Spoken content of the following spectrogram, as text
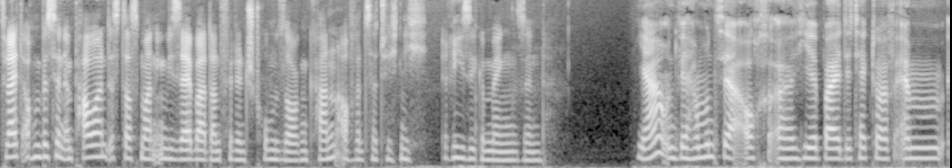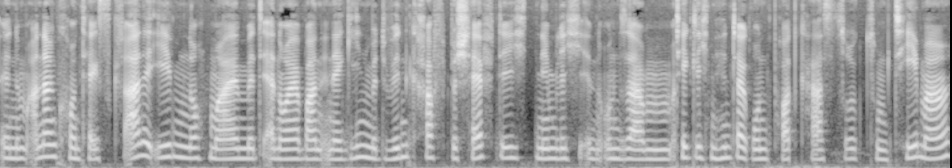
vielleicht auch ein bisschen empowernd ist, dass man irgendwie selber dann für den Strom sorgen kann, auch wenn es natürlich nicht riesige Mengen sind. Ja, und wir haben uns ja auch äh, hier bei Detektor FM in einem anderen Kontext gerade eben nochmal mit erneuerbaren Energien, mit Windkraft beschäftigt, nämlich in unserem täglichen Hintergrund-Podcast zurück zum Thema.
